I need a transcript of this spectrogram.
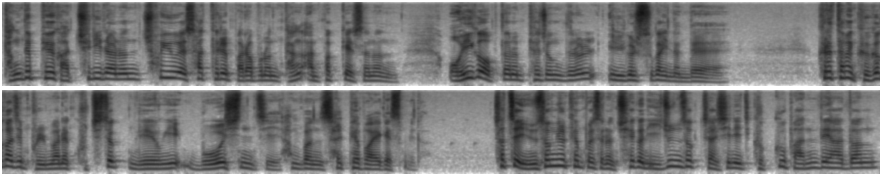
당대표의 가출이라는 초유의 사태를 바라보는 당 안팎에서는 어이가 없다는 표정들을 읽을 수가 있는데 그렇다면 그가 가진 불만의 구체적 내용이 무엇인지 한번 살펴봐야겠습니다. 첫째 윤석열 캠프에서는 최근 이준석 자신이 극구 반대하던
